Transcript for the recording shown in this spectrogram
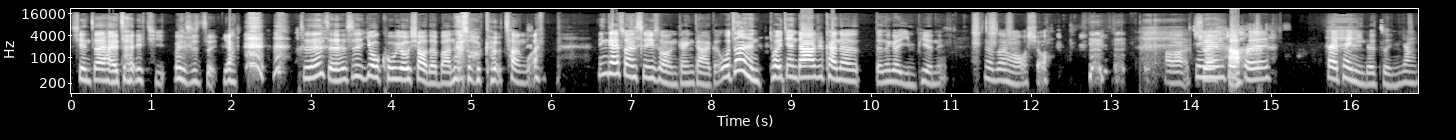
现在还在一起，会是怎样？只能只能是又哭又笑的把那首歌唱完，应该算是一首很尴尬的歌。我真的很推荐大家去看那的那个影片呢，那真的很好笑。好吧，今天就推戴佩妮的怎样，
